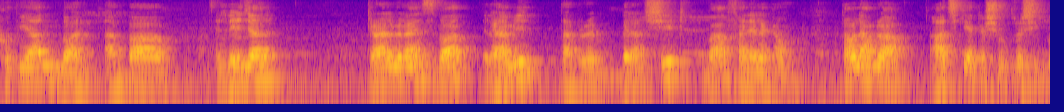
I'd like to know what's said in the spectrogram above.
খতিয়ান বা বা লেজার ট্রায়াল ব্যালেন্স বা র্যামিল তারপরে ব্যালেন্স শিট বা ফাইনাল অ্যাকাউন্ট তাহলে আমরা আজকে একটা সূত্র শিখব।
